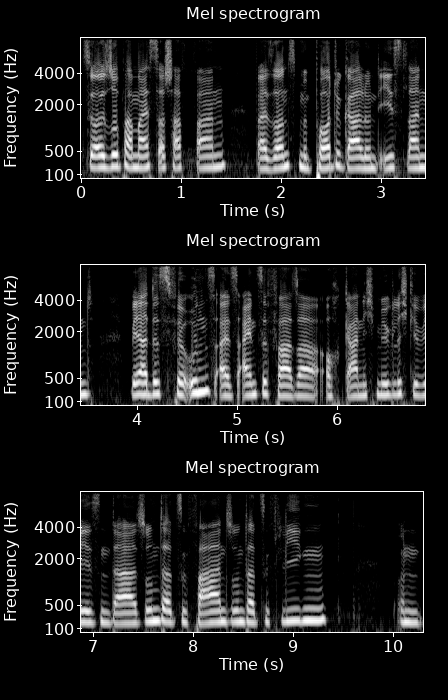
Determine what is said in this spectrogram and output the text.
zur Europameisterschaft fahren, weil sonst mit Portugal und Estland wäre das für uns als Einzelfahrer auch gar nicht möglich gewesen, da runter zu fahren, runter zu fliegen. Und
